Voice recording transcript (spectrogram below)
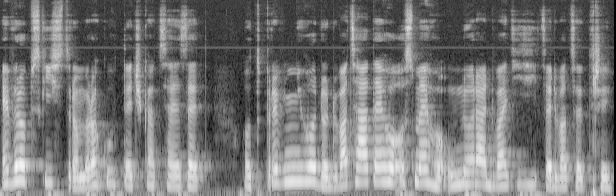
evropskýstromroku.cz od 1. do 28. února 2023.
